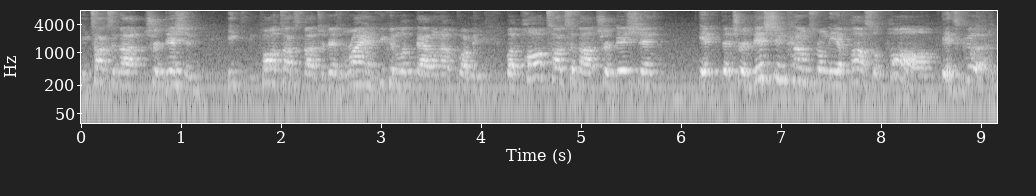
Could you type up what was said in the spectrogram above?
He talks about tradition. He, Paul talks about tradition. Ryan, if you can look that one up for me. But Paul talks about tradition. If the tradition comes from the Apostle Paul, it's good.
